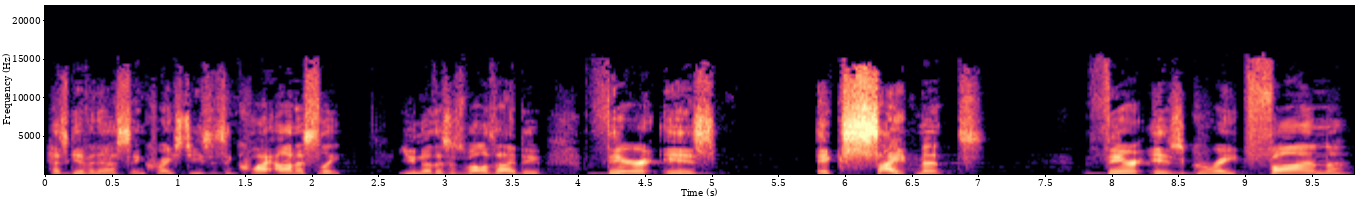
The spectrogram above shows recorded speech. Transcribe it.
has given us in Christ Jesus. And quite honestly, you know this as well as I do, there is excitement, there is great fun,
